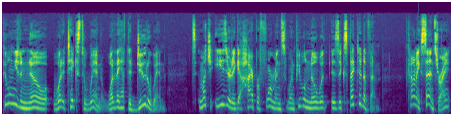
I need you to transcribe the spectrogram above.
People need to know what it takes to win. What do they have to do to win? It's much easier to get higher performance when people know what is expected of them. Kind of makes sense, right?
